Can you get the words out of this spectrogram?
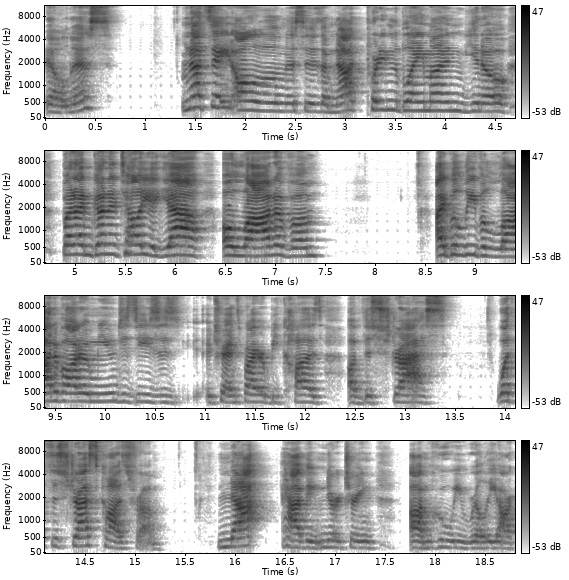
Illness. I'm not saying all illnesses. I'm not putting the blame on, you know, but I'm to tell you, yeah, a lot of them. I believe a lot of autoimmune diseases transpire because of the stress. What's the stress caused from? Not having nurturing um, who we really are,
